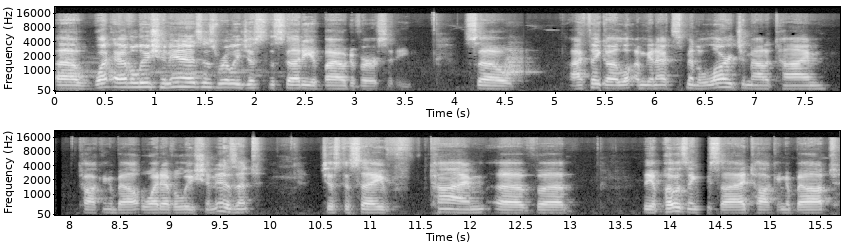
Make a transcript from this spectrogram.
Uh, what evolution is is really just the study of biodiversity. So I think I'm going to have to spend a large amount of time talking about what evolution isn't, just to save time of uh, the opposing side talking about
